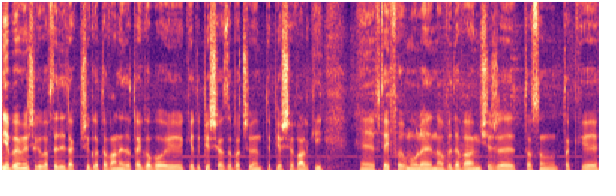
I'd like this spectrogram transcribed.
nie byłem jeszcze chyba wtedy tak przygotowany do tego, bo y, kiedy pierwszy raz zobaczyłem te pierwsze walki y, w tej formule, no wydawało mi się, że to są takie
